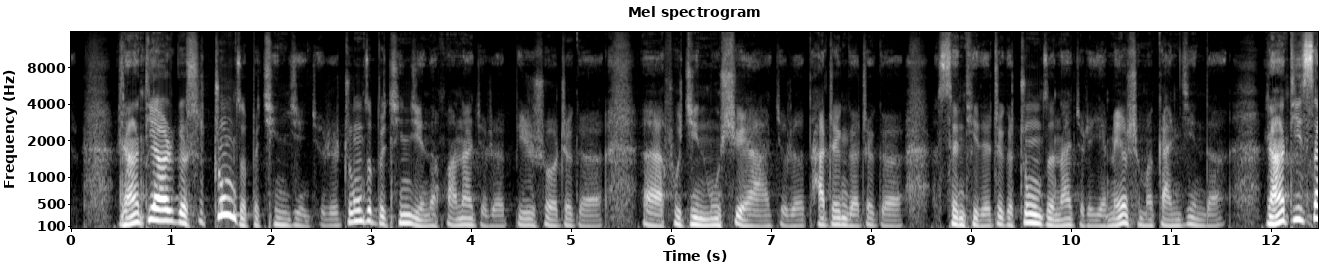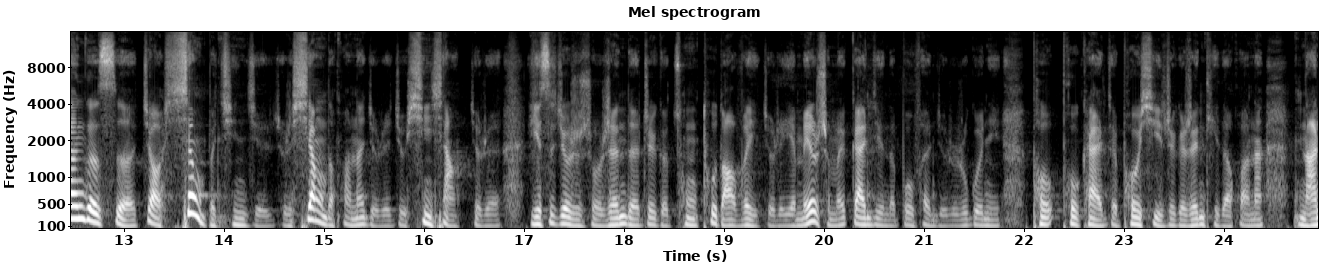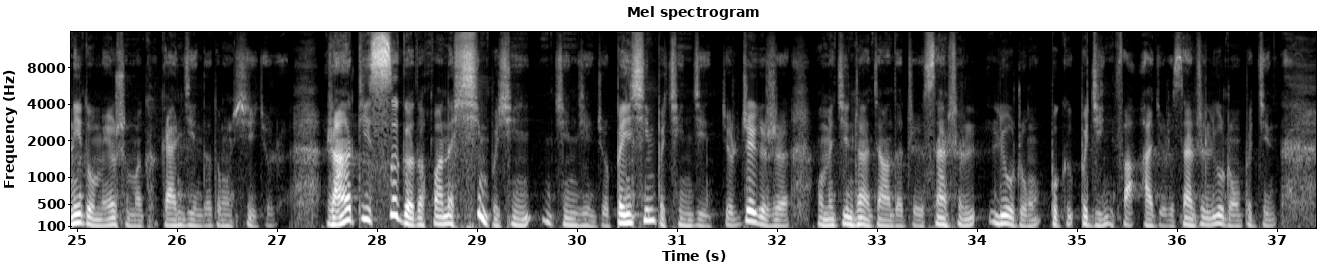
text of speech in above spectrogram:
然后第二个是种子不清净，就是种子不清净的话，那就是比如说这个，呃，附近墓穴啊，就是它整个这个。身体的这个中子呢，就是也没有什么干净的。然后第三个是叫相不清洁，就是相的话，那就是就性相，就是意思就是说人的这个从头到胃，就是也没有什么干净的部分。就是如果你剖剖开就剖析这个人体的话，那哪里都没有什么可干净的东西。就是，然后第四个的话，呢性不清清净，就本心不清净，就是这个是我们经常讲的这三十六种不不净法啊，就是三十六种不净。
